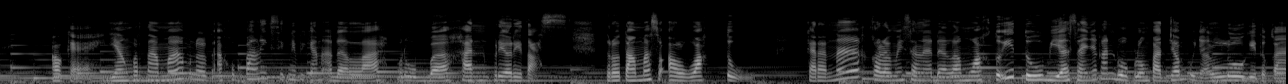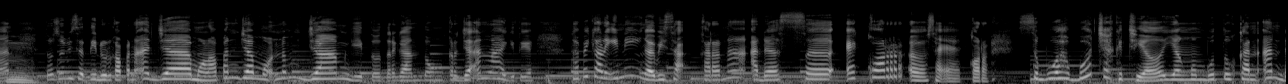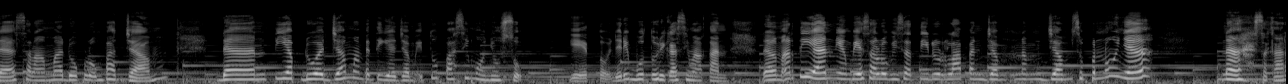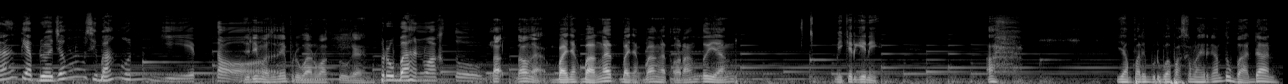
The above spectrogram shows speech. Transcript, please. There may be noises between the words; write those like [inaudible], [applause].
Oke, yang pertama menurut aku paling signifikan adalah perubahan prioritas, terutama soal waktu. Karena kalau misalnya dalam waktu itu biasanya kan 24 jam punya lu gitu kan. Hmm. Terus lu bisa tidur kapan aja, mau 8 jam, mau 6 jam gitu, tergantung kerjaan lah gitu ya. Tapi kali ini nggak bisa karena ada seekor, eh seekor, sebuah bocah kecil yang membutuhkan Anda selama 24 jam dan tiap 2 jam sampai 3 jam itu pasti mau nyusu gitu. Jadi butuh dikasih makan. Dalam artian yang biasa lu bisa tidur 8 jam, 6 jam sepenuhnya. Nah, sekarang tiap 2 jam lu mesti bangun gitu. Jadi maksudnya perubahan waktu kan? perubahan waktu. gitu. Ta- Tahu nggak? Banyak banget, banyak banget orang tuh yang mikir gini, ah, yang paling berubah pasca melahirkan tuh badan,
